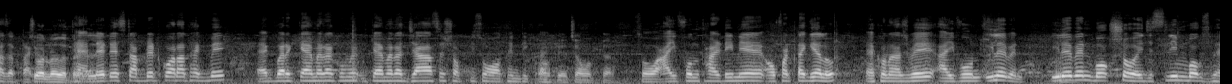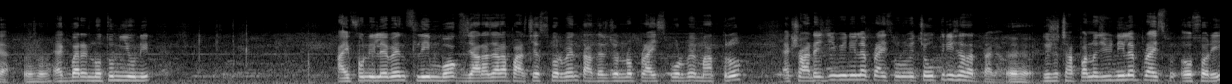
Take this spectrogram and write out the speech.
হাজার টাকা। 54,000 টাকা। হ্যাঁ লেটেস্ট আপডেট করা থাকবে। একবারে ক্যামেরা ক্যামেরা যা আছে সবকিছু অথেন্টিক থাকবে। ওকে চমৎকার। সো আইফোন থার্টিনে অফারটা গেল। এখন আসবে আইফোন ইলেভেন ইলেভেন বক্স সহ এই যে স্লিম বক্স ভাইয়া। একবারে নতুন unit iPhone eleven slim box যারা যারা পারচেস করবেন তাদের জন্য প্রাইস পড়বে মাত্র একশো আঠাশ জিবি নিলে প্রাইস পড়বে চৌত্রিশ হাজার টাকা। হ্যাঁ। দুশো ছাপ্পান্ন জিবি নিলে প্রাইস ও সরি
